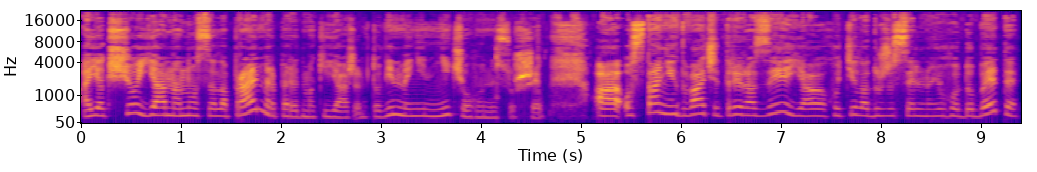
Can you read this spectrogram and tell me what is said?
А якщо я наносила праймер перед макіяжем, то він мені нічого не сушив. А останніх два чи три рази я хотіла дуже сильно його добити,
